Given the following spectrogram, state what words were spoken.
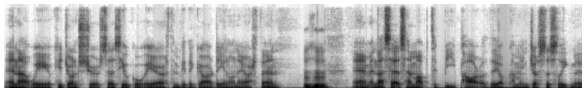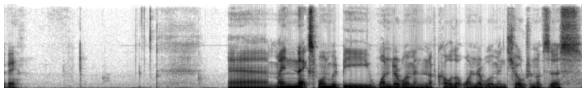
And that way, okay, John Stewart says he'll go to Earth and be the Guardian on Earth then, Mm-hmm. um, and that sets him up to be part of the upcoming Justice League movie. Um, my next one would be Wonder Woman, and I've called it Wonder Woman: Children of Zeus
